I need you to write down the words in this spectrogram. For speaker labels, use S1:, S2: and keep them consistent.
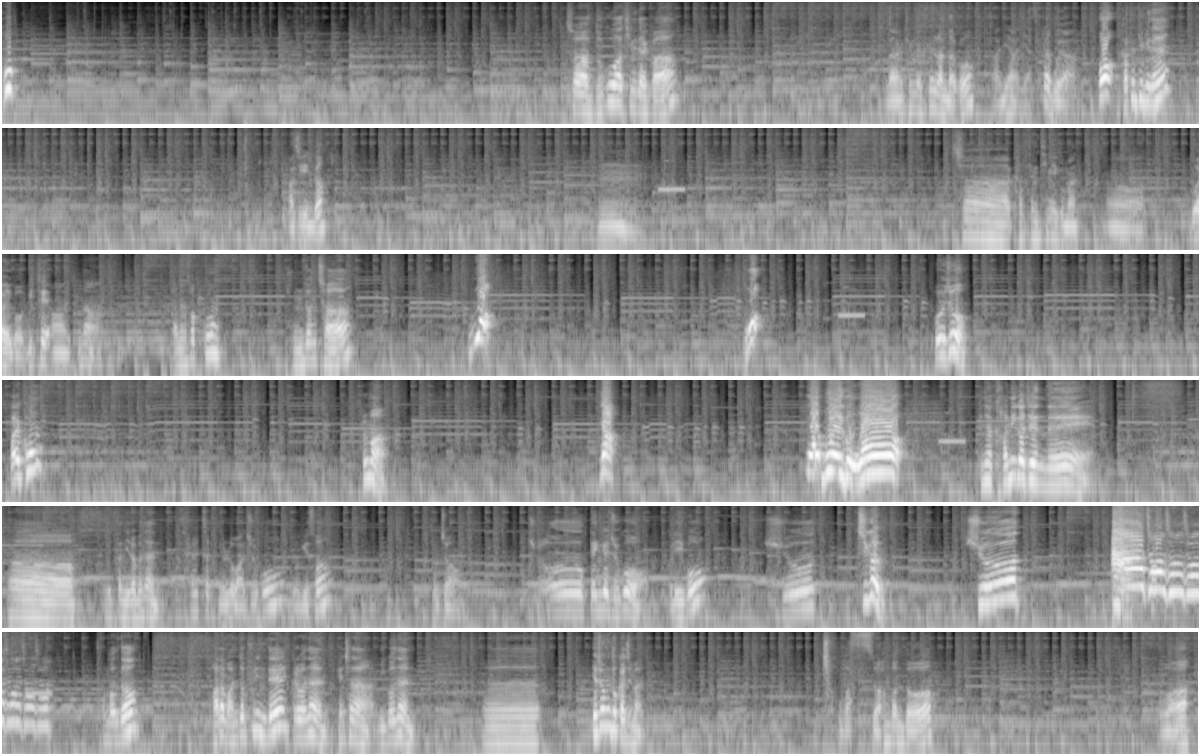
S1: 고! 자, 누구와 팀이 될까? 나랑 팀면 큰일 난다고? 아니야, 아니야. 색깔 뭐야? 어? 같은 팀이네? 아직인가? 음. 자, 같은 팀이구만. 어. 뭐야, 이거. 밑에, 아, 있구나. 나는 석궁. 중전차. 우와! 우와! 보여줘! 빨콩? 설마. 야! 와, 뭐야, 이거, 와! 그냥 가미가제 했네. 어, 일단 이러면은 살짝 여기로 와주고, 여기서 고정. 쭉 당겨주고, 그리고 슛. 지금! 슛! 아, 좋아, 좋아, 좋아, 좋아, 좋아, 좋아. 한 번 더. 바람 완전 풀인데? 그러면은 괜찮아. 이거는, 어, 이 정도까지만. 좋았어. 한 번 더. 우와.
